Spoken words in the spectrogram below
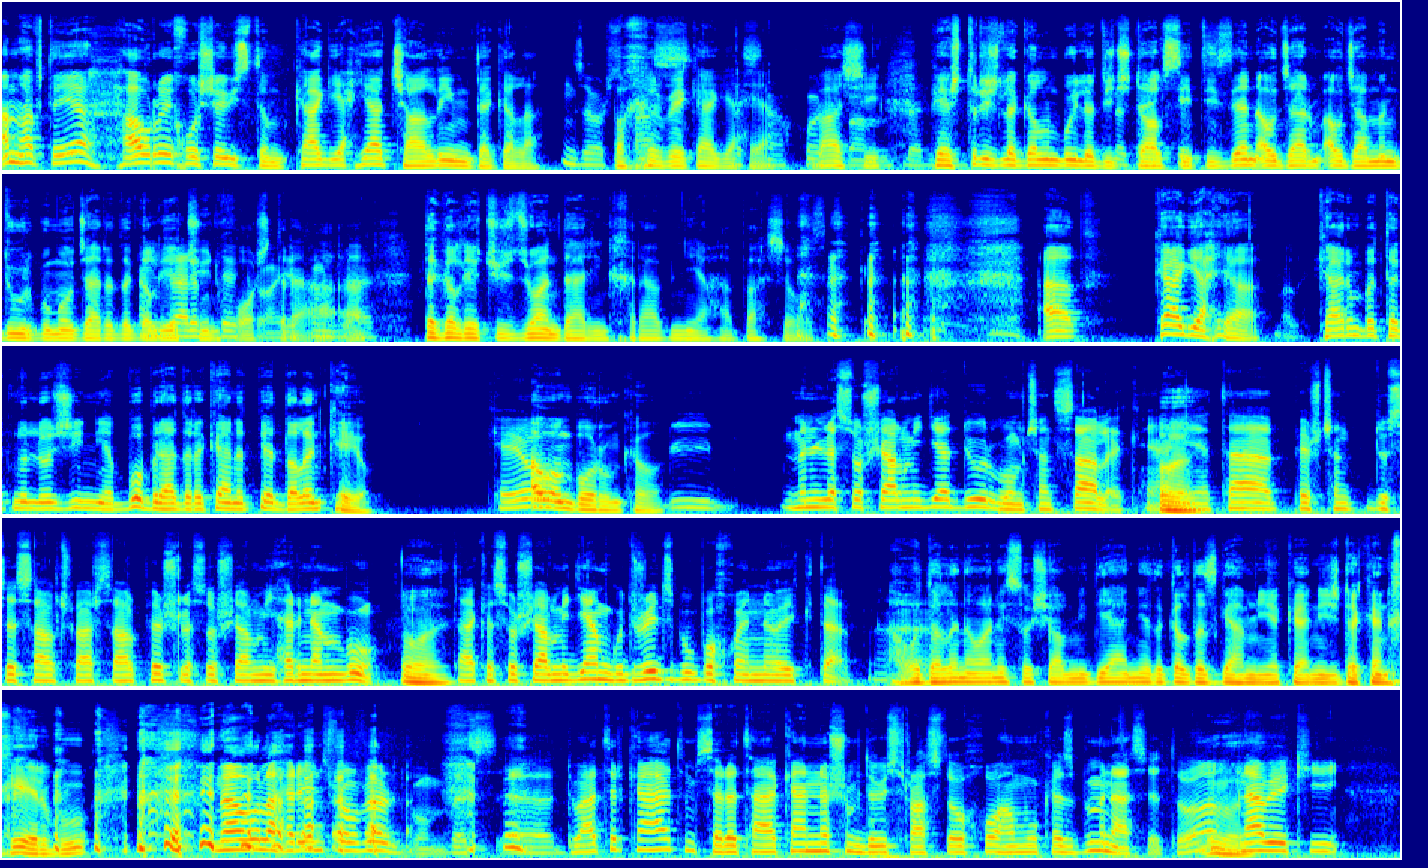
ئەم هەفتەیە هاوڕێی خۆشەویستم کاک یەحیا چاڵیم دەگەڵە زۆر سوپاس. بەخربێ کاک یەحیا دەستان خۆش باشی بەم بەرنامە. پێشتریش لەگەڵم بووی لە دیجیتاڵ بەتاکید. سیتیزێن ئەوجارم ئەوجا من دوور بووم ئەوجارە دەگەڵ ئەمجارە یەکین پێکەوە، خۆشترە ئا ئا یەکەمجار. دەگەڵ یەکیش جوان دارین خراپ نییە ها باشە وەزعەکە ئا کاک یەحیا بەڵێ. کارم بە تەکنۆلۆژی نییە بۆ برادەرەکانت پێت دەڵێن کەیۆ ئەوەم بۆ ڕوونکەوە من لە سوۆسیال میدیا دوور بووم چەند ساڵێک تا پێش چەند دوسێ ساڵ چوار ساڵ پێش لە سوۆسیال می هەر نەم بوو تاکە سوۆسیال میدیام گودریت بوو بۆ خوێندنەوەی کتاب ئەوە دەڵێنەوەی سوۆسیال میدیا نیە دەگەڵ دەستگام نیەکە نیش دەکەن خێر بوو ناوەڵە هەرئینترۆڤرد بووم بەس دواتر کاتم سەرەتاکان نەشم دەویست ڕاستەوە خۆ هەموو کەس بمناسێتەوە ناوێکی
